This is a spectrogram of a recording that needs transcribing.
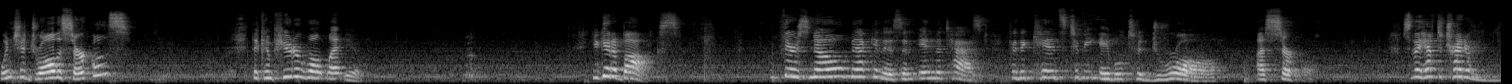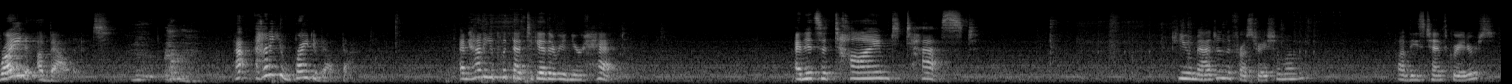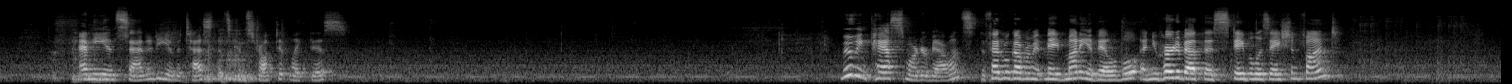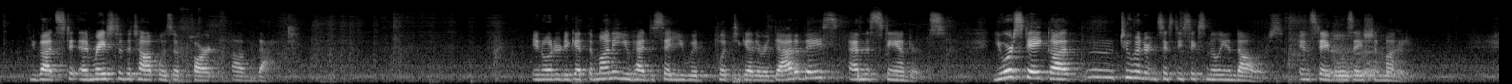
Wouldn't you draw the circles? The computer won't let you. You get a box. There's no mechanism in the test for the kids to be able to draw a circle. So they have to try to write about it. How, do you write about that? And how do you put that together in your head? And it's a timed test. Can you imagine the frustration level of these 10th graders? And the insanity of a test that's constructed like this? Moving past Smarter Balance, the federal government made money available, and you heard about the stabilization fund. You got and Race to the Top was a part of that. In order to get the money, you had to say you would put together a database and the standards. Your state got mm, $266 million in stabilization money.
